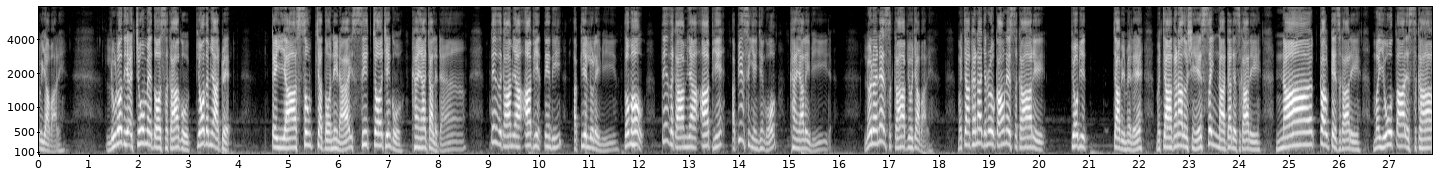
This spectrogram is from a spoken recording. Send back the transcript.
တွေ့ရပါတယ်လူတို့သည်အကျိုးမဲ့သောစကားကို ပြောသမျှအတွက်တရားဆုံးဖြတ်သောနေ့၌စေကြောခြင်းကိုခံရကြလက်တံတင့်စကားများအားဖြင့်သင်သည်အပြစ်လွတ်လိမ့်မည်သို့မဟုတ်တင့်စကားများအားဖြင့်အပြစ်စီရင်ခြင်းကိုခံရလိမ့်မည်တဲ့လွယ်လွယ်နဲ့စကားပြောကြပါတယ်မကြာခဏကျွန်တော်တို့ကောင်းတဲ့စကားတွေပြောပြ ကြပေမဲ့လည်းမကြာခဏဆိုရှင်စိတ်နာတတ်တဲ့စကားတွေနားကောက်တဲ့စကားတွေမယိုးသားတဲ့စကား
